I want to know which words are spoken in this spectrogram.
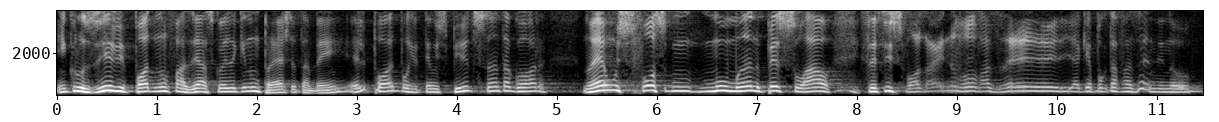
Inclusive, pode não fazer as coisas que não presta também. Ele pode, porque tem o Espírito Santo agora. Não é um esforço humano, pessoal. Você se esforça, não vou fazer, e daqui a pouco está fazendo de novo.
